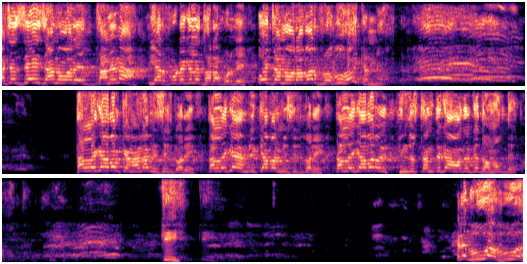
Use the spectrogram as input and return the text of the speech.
আচ্ছা যেই জানোয়ারে জানে না, এয়ারপোর্টে গেলে ধরা পড়বে, ওই জানোয়ার আবার প্রভু হয় কেমনে? তার লাগে আবার কানাডা মিছিল করে, তার লাগে আমেরিকা আবার মিছিল করে, তার লাগে আবার হিন্দুস্তান থেকে আমাদেরকে ধমক দেয়। কি? ভুয়া ভুয়া।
